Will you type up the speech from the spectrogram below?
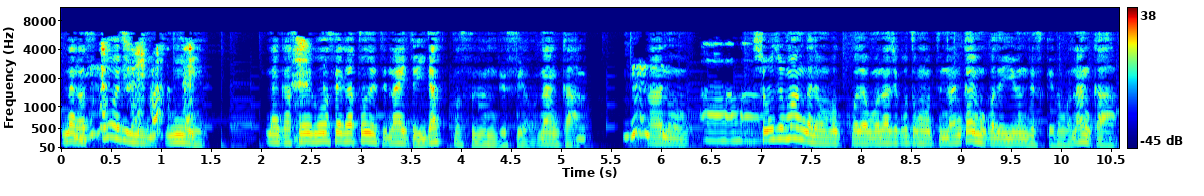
なんかストーリーに、なんか整合性が取れてないとイラッとするんですよ。なんか、あの、ああ。少女漫画でも僕これ同じこと思って何回もこれ言うんですけど、なんか、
